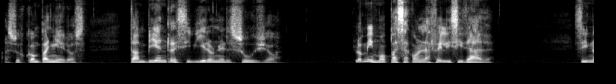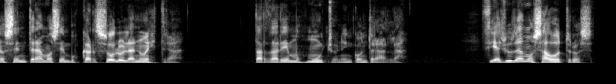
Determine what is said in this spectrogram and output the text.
a sus compañeros, también recibieron el suyo. Lo mismo pasa con la felicidad. Si nos centramos en buscar solo la nuestra, tardaremos mucho en encontrarla. Si ayudamos a otros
